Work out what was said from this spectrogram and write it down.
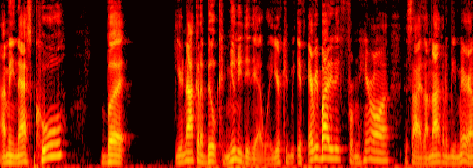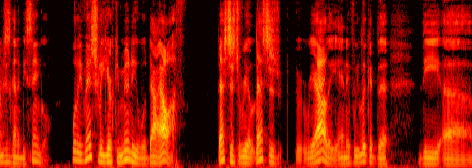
I mean, that's cool, but you're not going to build community that way. If everybody from here on decides I'm not going to be married, I'm just going to be single. Well, eventually your community will die off. That's just real. That's just reality. And if we look at the the uh,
